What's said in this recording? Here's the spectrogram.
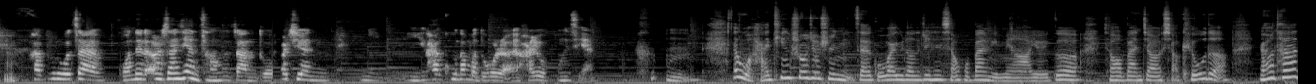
还不如在国内的二三线城市赚的多，而且你你还雇那么多人，还有风险。嗯，哎，我还听说，就是你在国外遇到的这些小伙伴里面啊，有一个小伙伴叫小 Q 的，然后他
